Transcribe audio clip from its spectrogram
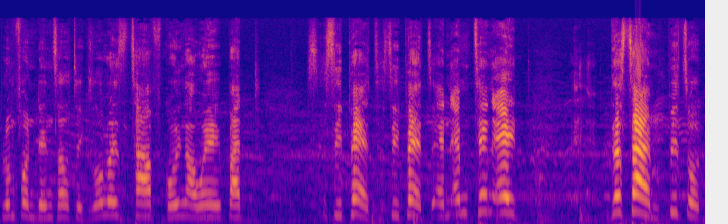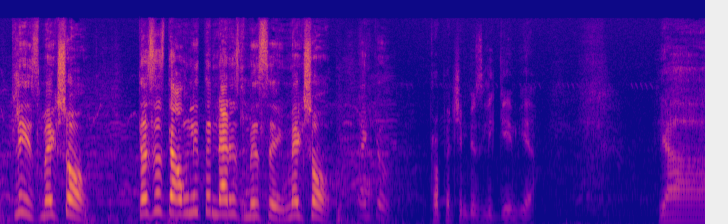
Bloemfontein Celtics. Always tough going away, but Sipet, Sipet, and M108 this time, Pito, please make sure. This is the only thing that is missing. Make sure. Thank you. Proper Champions League game here. Yeah,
